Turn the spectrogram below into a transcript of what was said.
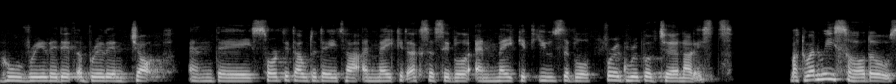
who really did a brilliant job and they sorted out the data and make it accessible and make it usable for a group of journalists. But when we saw those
